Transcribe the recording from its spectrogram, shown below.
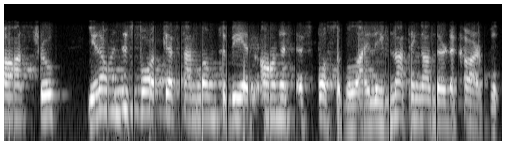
pass through, you know, in this podcast, I'm going to be as honest as possible. I leave nothing under the carpet.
